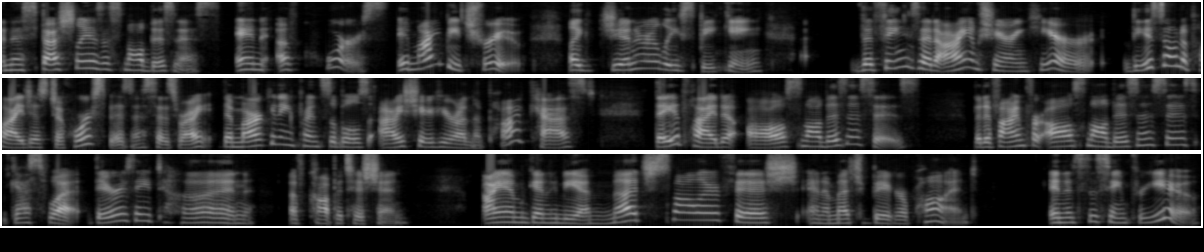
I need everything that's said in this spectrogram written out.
And especially as a small business. And of course, it might be true. Like, generally speaking, the things that I am sharing here, these don't apply just to horse businesses, right? The marketing principles I share here on the podcast, they apply to all small businesses. But if I'm for all small businesses, guess what? There is a ton of competition. I am going to be a much smaller fish in a much bigger pond. And it's the same for you.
